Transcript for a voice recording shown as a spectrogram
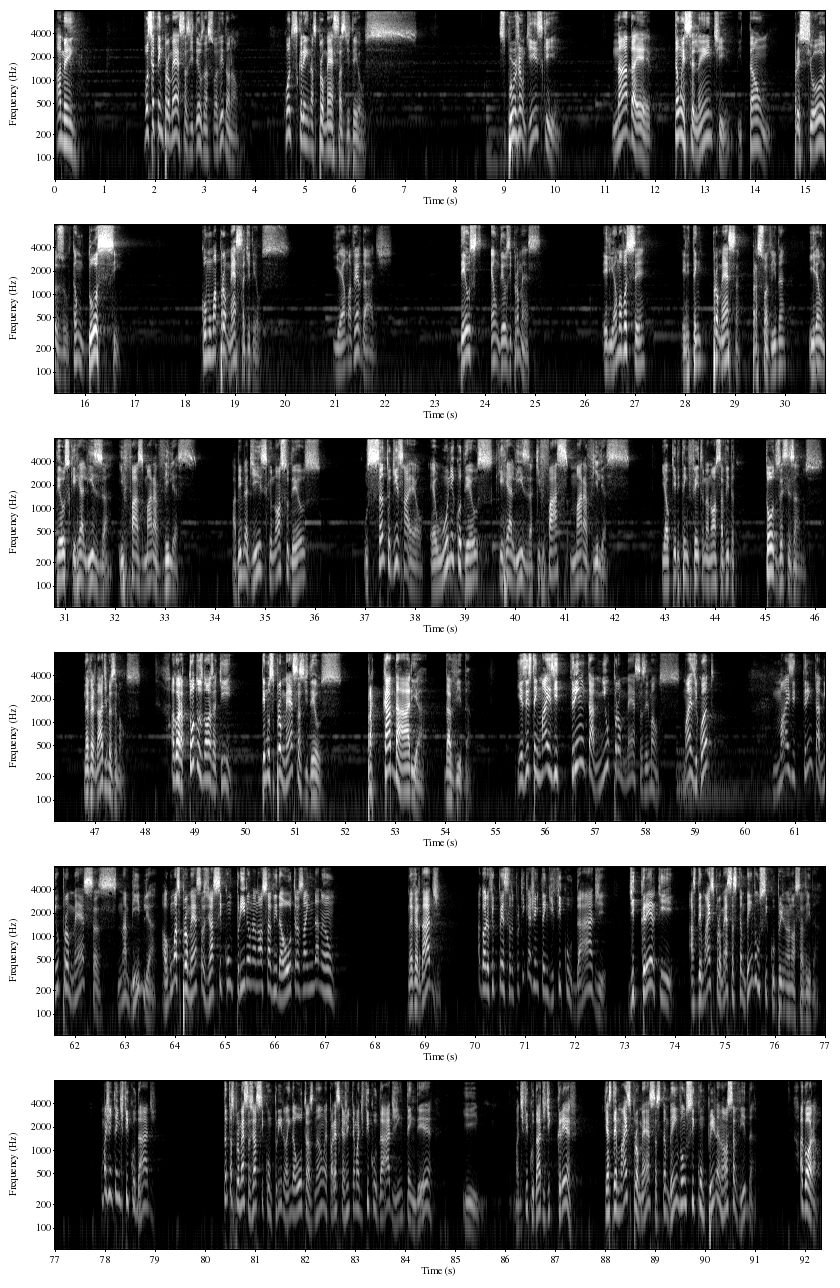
Amém. Você tem promessas de Deus na sua vida ou não? Quantos creem nas promessas de Deus? Spurgeon diz que nada é tão excelente e tão precioso, tão doce, como uma promessa de Deus. E é uma verdade. Deus é um Deus de promessa. Ele ama você, ele tem promessa para a sua vida, e ele é um Deus que realiza e faz maravilhas. A Bíblia diz que o nosso Deus, o Santo de Israel, é o único Deus que realiza, que faz maravilhas. E é o que ele tem feito na nossa vida todos esses anos. Não é verdade, meus irmãos? Agora, todos nós aqui temos promessas de Deus para cada área da vida. E existem mais de 30 mil promessas, irmãos. Mais de quanto? Mais de 30 mil promessas na Bíblia. Algumas promessas já se cumpriram na nossa vida, outras ainda não. Não é verdade? Agora eu fico pensando, por que, que a gente tem dificuldade de crer que as demais promessas também vão se cumprir na nossa vida. Como a gente tem dificuldade. Tantas promessas já se cumpriram, ainda outras não. É, parece que a gente tem uma dificuldade de entender e uma dificuldade de crer que as demais promessas também vão se cumprir na nossa vida. Agora,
